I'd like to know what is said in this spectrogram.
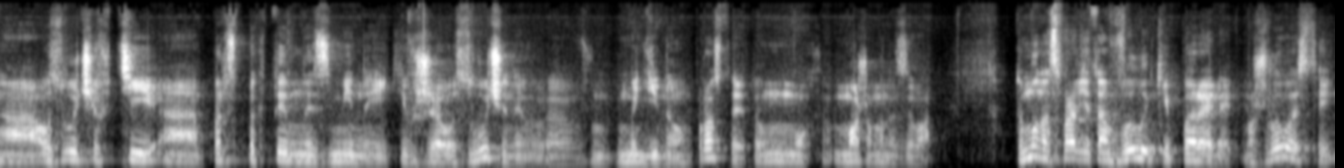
а, озвучив ті а, перспективні зміни, які вже озвучені в, в медійному просторі, тому можемо називати. Тому насправді там великий перелік можливостей,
